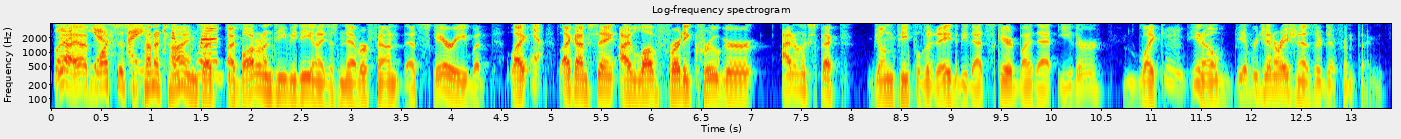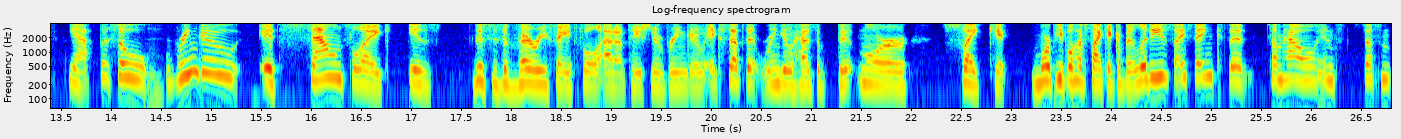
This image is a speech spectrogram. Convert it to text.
But yeah, I've watched this a ton of I times. read- I, I bought it on DVD and I just never found it that scary. But like Yeah. like I'm saying, I love Freddy Krueger. I don't expect young people today to be that scared by that either. Like Hmm. you know, every generation has their different thing. Yeah, but so Mm. Ringu, it sounds like is this is a very faithful adaptation of Ringu, except that Ringu has a bit more psychic. More people have psychic abilities, I think, that somehow in something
